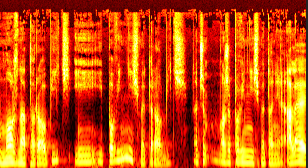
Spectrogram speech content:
można to robić i, i, powinniśmy to robić. Znaczy, może powinniśmy to nie, ale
